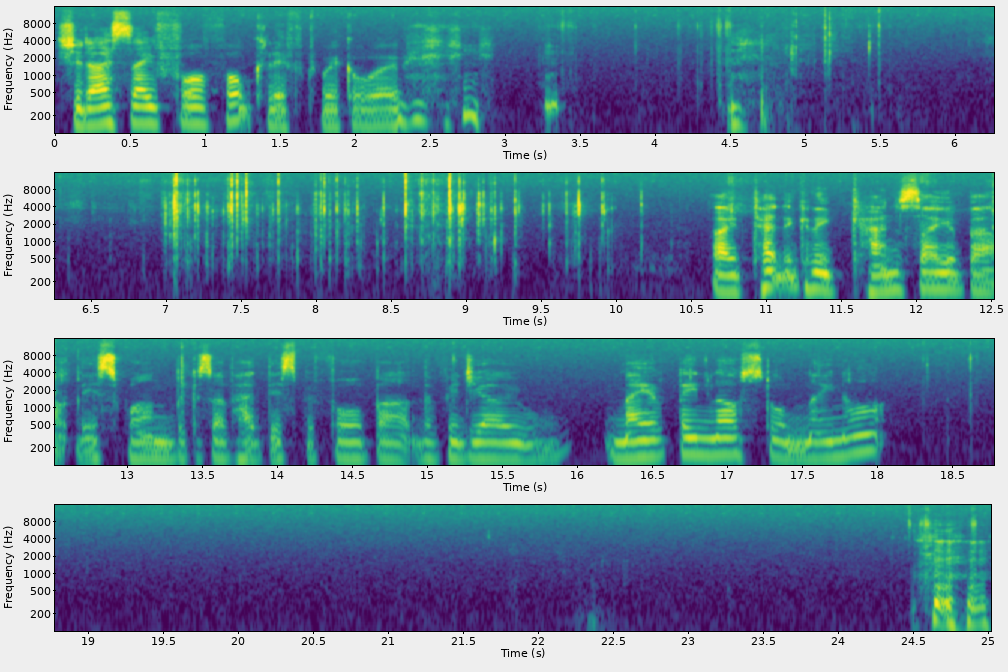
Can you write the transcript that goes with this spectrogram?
Should I say for forklift wickeroo? I technically can say about this one because I've had this before, but the video may have been lost or may not.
